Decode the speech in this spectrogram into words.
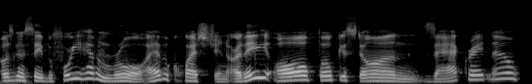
I was gonna say before you have him roll, I have a question. Are they all focused on Zach right now?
